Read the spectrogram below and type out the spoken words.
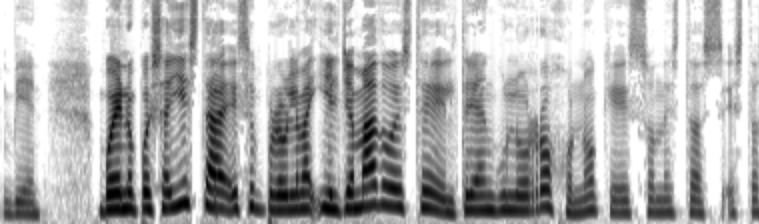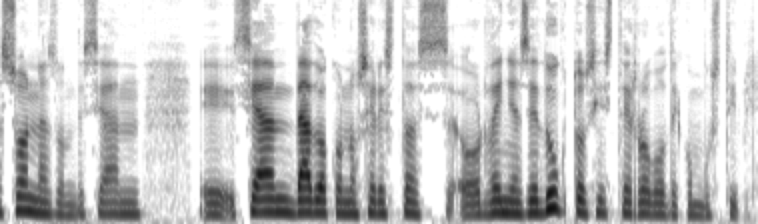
Bien. Bueno, pues ahí está ese problema y el llamado este el triángulo rojo, ¿no? Que son estas estas zonas donde se han eh, se han dado a conocer estas ordeñas de ductos y este robo de combustible.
